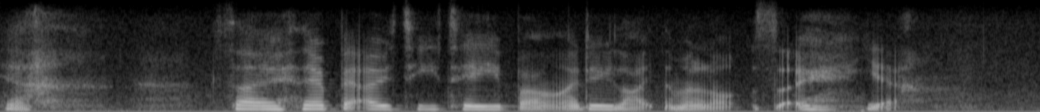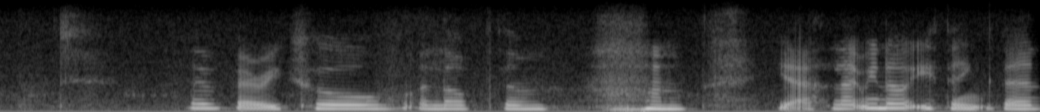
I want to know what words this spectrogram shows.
yeah. So they're a bit OTT, but I do like them a lot. So yeah. They're very cool. I love them. yeah, let me know what you think then.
